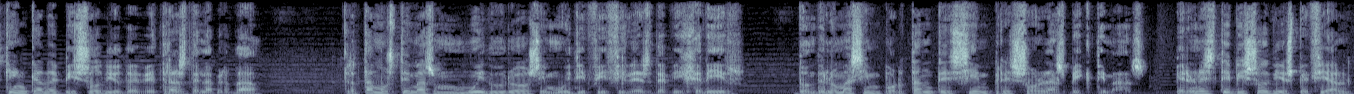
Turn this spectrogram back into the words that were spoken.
que en cada episodio de Detrás de la Verdad tratamos temas muy duros y muy difíciles de digerir, donde lo más importante siempre son las víctimas. Pero en este episodio especial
